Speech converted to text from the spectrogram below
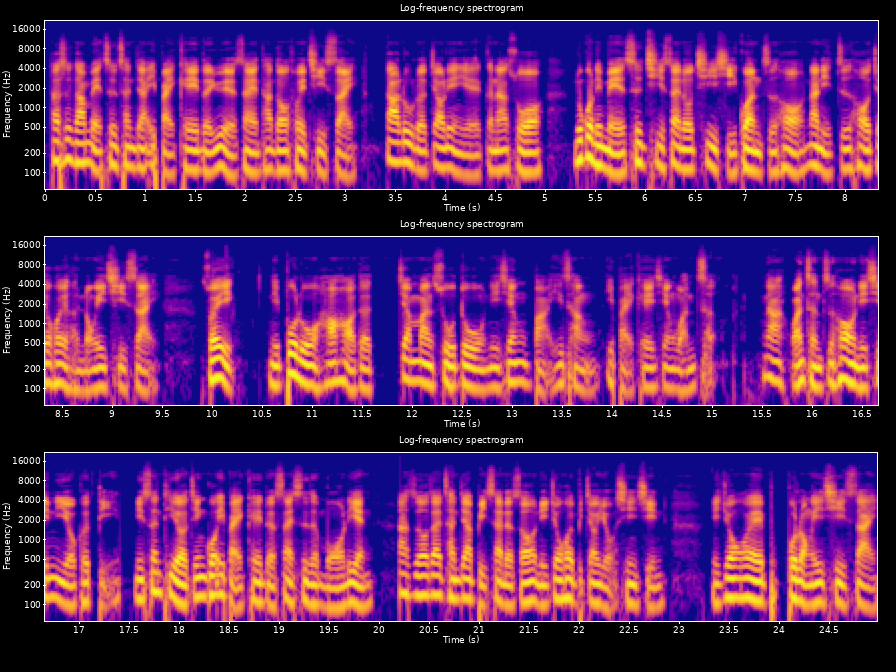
但是他每次参加一百 K 的越野赛，他都会弃赛。大陆的教练也跟他说，如果你每一次弃赛都弃习惯之后，那你之后就会很容易弃赛。所以你不如好好的降慢速度，你先把一场一百 K 先完成。那完成之后，你心里有个底，你身体有经过一百 K 的赛事的磨练。那时候在参加比赛的时候，你就会比较有信心，你就会不容易弃赛，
